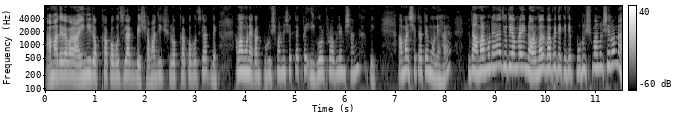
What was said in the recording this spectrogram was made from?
আমাদের আবার আইনি রক্ষা কবচ লাগবে? সামাজিক সুরক্ষা কবচ লাগবে? আমার মনে হয়, কারণ পুরুষ মানুষের তো একটা ইগোর প্রবলেম সাংঘাতিক। আমার সেটাতে মনে হয়, কিন্তু আমার মনে হয় যদি আমরা এই নর্মালভাবে দেখি যে, পুরুষ মানুষেরও না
